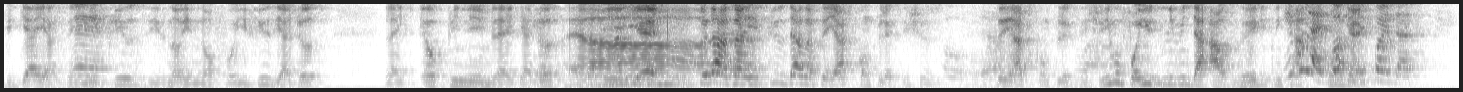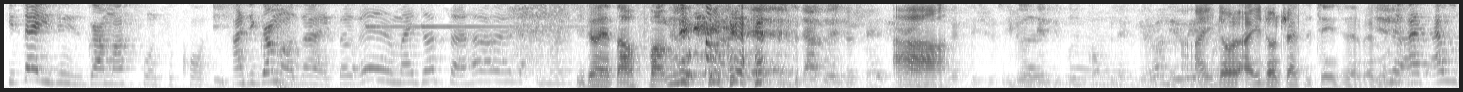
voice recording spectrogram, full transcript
the guy you're saying, Eh. he feels he's not enough for. He feels you're just like helping him, like you're just Yeah. yeah. So that's how he feels. That's what I'm saying. He has complex issues. oh. Yeah. So he has complex issues. Even for you leaving that house, he's already thinking. even like to guy. the point that he started using his grandma's phone to call Ish. and the grandma was not like hey my daughter how is You don't enter family. yeah, that's what he's just trying to. Ah. Complex issues. You don't date people with complex. You. I don't. I don't try to change them. that? Emily. no I, I would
